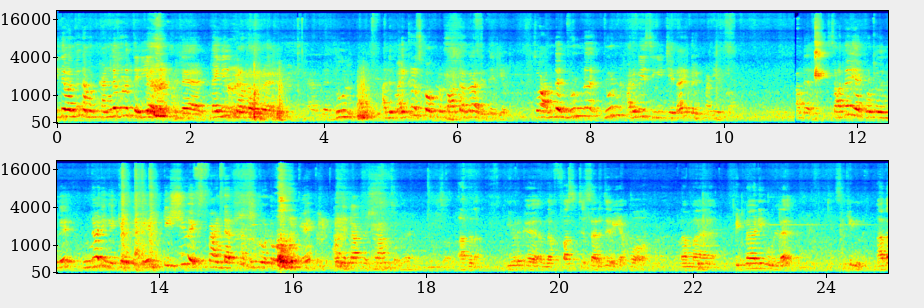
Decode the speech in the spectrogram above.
இதை வந்து நமக்கு கண்ட கூட தெரியாது. அந்த தையல் போடுற ஒரு அந்த நூல் அது மைக்ரோஸ்கோப்ல பார்த்தா தான் அது தெரியும். ஸோ அந்த நுண்ண நுண் அறுவை சிகிச்சை தான் இவருக்கு பண்ணியிருக்கோம். அந்த சதையை கொண்டு வந்து முன்னாடி வைக்கிறதுக்கு டிஷ்யூ எக்ஸ்பேண்டர் அப்படின்னு ஒன்று இருக்கு அது டாக்டர் ஷாம் சொல்றாரு. அதுதான். இவருக்கு அந்த ஃபர்ஸ்ட் சர்ஜரி அப்போ நம்ம பின்னாடி உள்ள ஸ்கின் அதை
